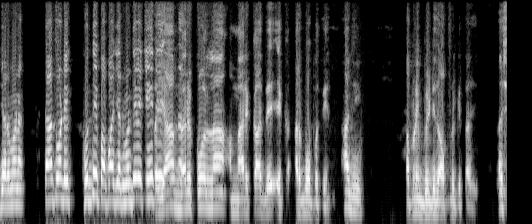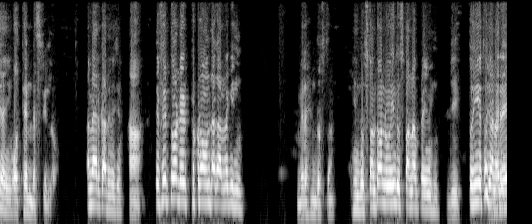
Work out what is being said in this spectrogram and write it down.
German ਤਾਂ ਤੁਹਾਡੇ ਖੁਦ ਦੇ ਪਾਪਾ ਜਰਮਨ ਦੇ ਵਿੱਚ ਹੀ ਤੇ ਯਾ ਮੇਰੇ ਕੋਲ ਨਾ ਅਮਰੀਕਾ ਦੇ ਇੱਕ ਅਰਬੋਪਤੀ ਨੇ। ਹਾਂਜੀ। ਆਪਣੀ ਬੇਟੀ ਦਾ ਆਫਰ ਕੀਤਾ ਜੀ ਅੱਛਾ ਜੀ। ਉੱਥੇ ਇੰਡਸਟਰੀ ਲਓ। ਅਮਰੀਕਾ ਦੇ ਵਿੱਚ। ਹਾਂ। ਤੇ ਫਿਰ ਤੁਹਾਡੇ ਠੁਕਰਾਉਣ ਦਾ ਕਾਰਨ ਕੀ ਸੀ? ਮੇਰਾ ਹਿੰਦੁਸਤਾਨ। ਹਿੰਦੁਸਤਾਨ ਤੁਹਾਨੂੰ ਹਿੰਦੁਸਤਾਨ ਨਾਲ ਪ੍ਰੇਮ ਸੀ। ਜੀ। ਤੁਸੀਂ ਇੱਥੋਂ ਜਾਣਾ ਮੇਰੇ।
